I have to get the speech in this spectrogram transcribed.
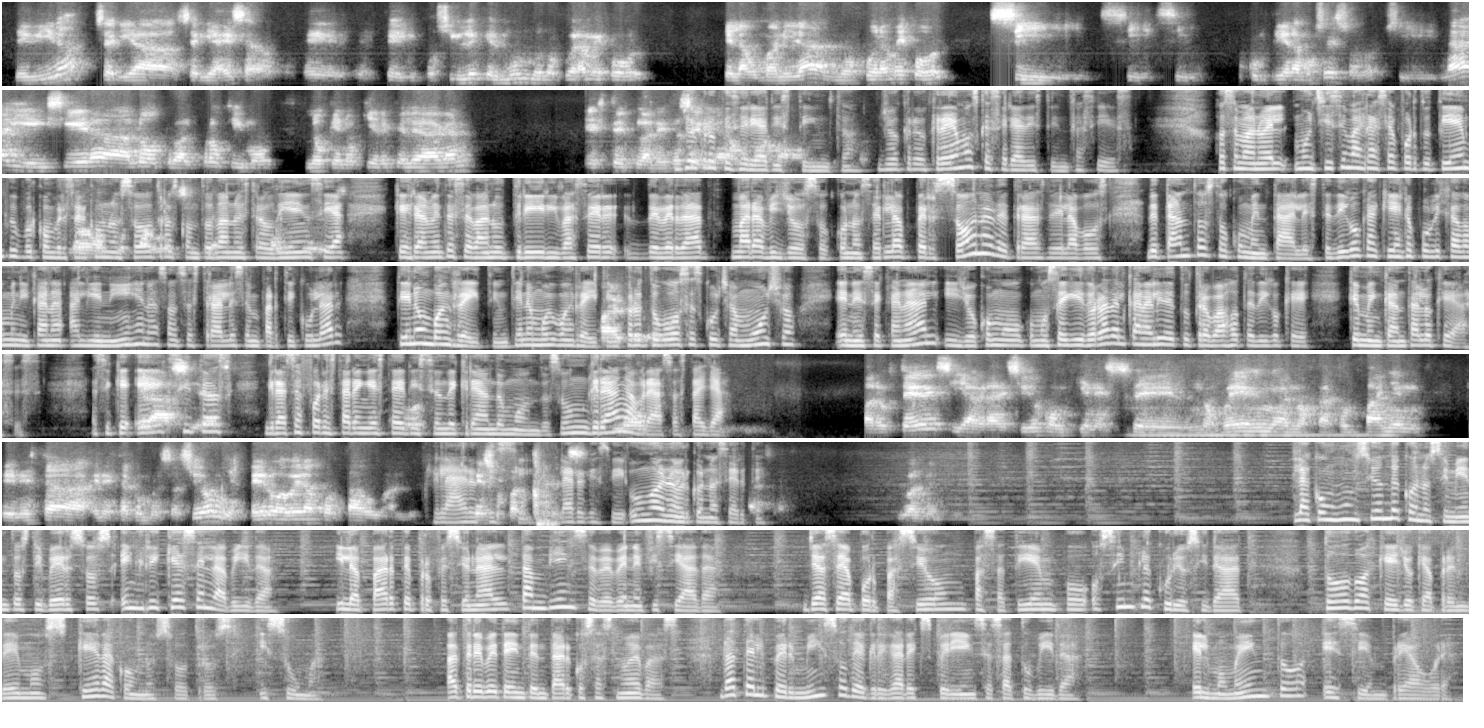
de vida, sería, sería esa. Eh, imposible que el mundo no fuera mejor, que la humanidad no fuera mejor si, si, si cumpliéramos eso, ¿no? Si nadie hiciera al otro, al prójimo, lo que no quiere que le hagan, este planeta Yo creo que sería distinto. Yo creo, creemos que sería distinto, así es. José Manuel, muchísimas gracias por tu tiempo y por conversar con nosotros, con toda nuestra audiencia, que realmente se va a nutrir y va a ser de verdad maravilloso conocer la persona detrás de la voz de tantos documentales. Te digo que aquí en República Dominicana, alienígenas ancestrales en particular, tiene un buen rating, tiene muy buen rating, pero tu voz se escucha mucho en ese canal y yo como, como seguidora del canal y de tu trabajo te digo que, que me encanta lo que haces. Así que éxitos, gracias por estar en esta edición de Creando Mundos. Un gran abrazo hasta allá para ustedes y agradecido con quienes eh, nos ven, nos acompañen en esta, en esta conversación y espero haber aportado algo. Claro que sí, claro que sí. Un honor conocerte. Igualmente. La conjunción de conocimientos diversos enriquecen la vida y la parte profesional también se ve beneficiada, ya sea por pasión, pasatiempo o simple curiosidad. Todo aquello que aprendemos queda con nosotros y suma. Atrévete a intentar cosas nuevas. Date el permiso de agregar experiencias a tu vida. El momento es siempre ahora.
